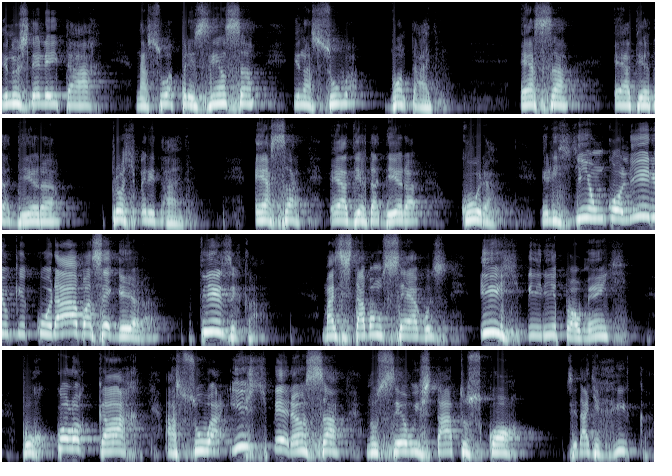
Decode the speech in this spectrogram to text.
e nos deleitar na Sua presença e na Sua vontade. Essa é a verdadeira prosperidade. Essa é a verdadeira cura. Eles tinham um colírio que curava a cegueira física, mas estavam cegos espiritualmente por colocar a sua esperança no seu status quo. Cidade rica,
